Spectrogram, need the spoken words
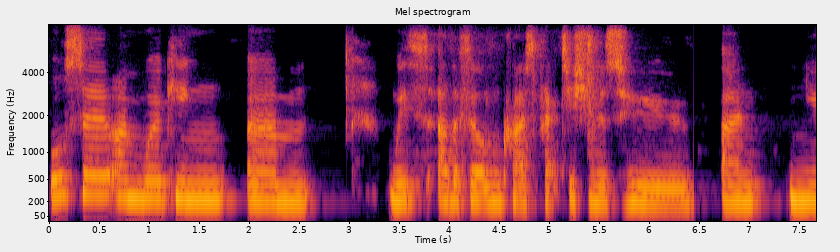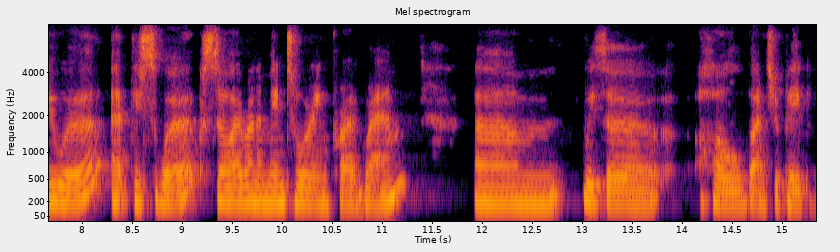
also, I'm working um, with other Feldenkrais practitioners who are newer at this work. So I run a mentoring program um, with a, a whole bunch of people,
